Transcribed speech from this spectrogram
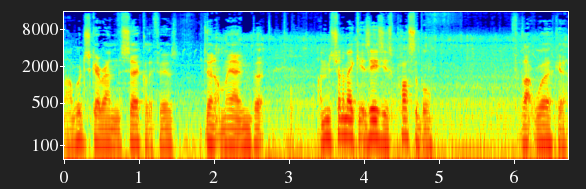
I would just go around in a circle if I was doing it on my own, but I'm just trying to make it as easy as possible for that worker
